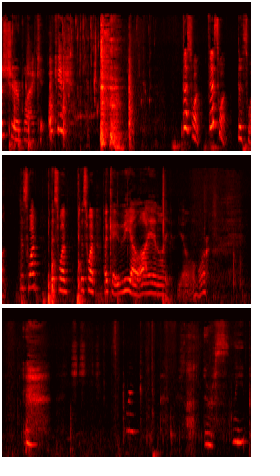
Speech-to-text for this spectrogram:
The sheer blanket. Okay. this one, this one, this one, this one, this one, this one. Okay, the yellow. I like yellow more. They're asleep.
